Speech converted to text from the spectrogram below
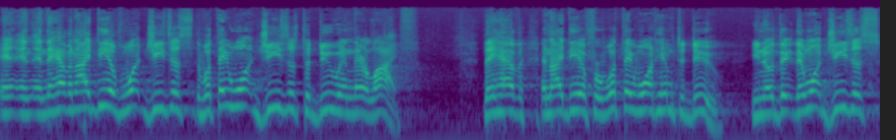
and, and, and, they have an idea of what Jesus, what they want Jesus to do in their life. They have an idea for what they want him to do. You know, they, they want Jesus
